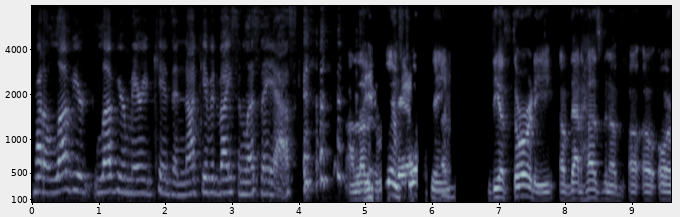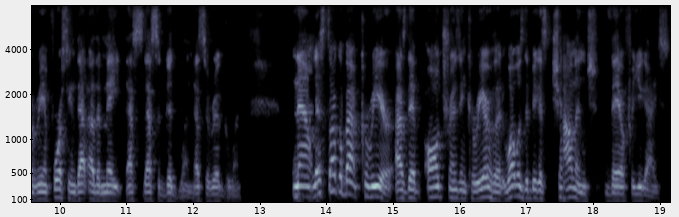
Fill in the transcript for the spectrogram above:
You gotta love your love your married kids and not give advice unless they ask. I love it. Reinforcing the authority of that husband of uh, or, or reinforcing that other mate. That's that's a good one. That's a real good one. Now let's talk about career. As they're all trends in careerhood, what was the biggest challenge there for you guys?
